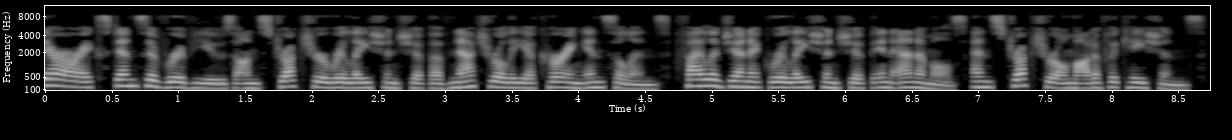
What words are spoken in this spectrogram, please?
There are extensive reviews on structure relationship of naturally occurring insulins, phylogenetic relationship in animals, and structural modifications.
